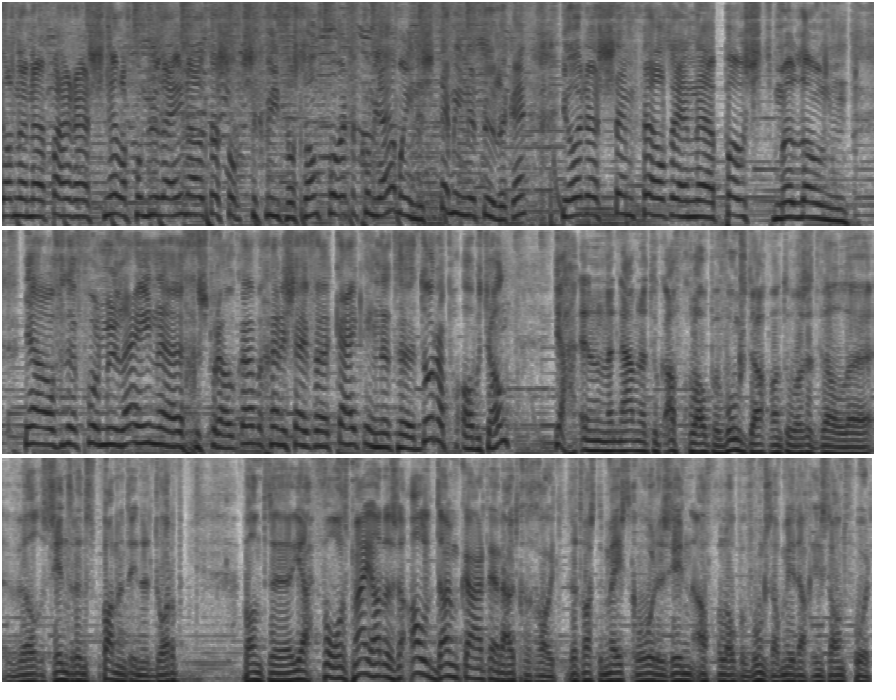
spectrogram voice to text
dan een eh, paar uh, snelle Formule 1 auto's op het circuit van Zandvoort. Dan kom je helemaal in de stemming natuurlijk, hè. Je hoorde en uh, Post Malone. Ja, over de Formule 1 gesproken. We gaan eens even kijken in het dorp, Albert-Jan. Ja, en met name natuurlijk afgelopen woensdag... want toen was het wel, wel zinderend spannend in het dorp. Want uh, ja, volgens mij hadden ze alle duimkaarten eruit gegooid. Dat was de meest gehoorde zin afgelopen woensdagmiddag in Zandvoort.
